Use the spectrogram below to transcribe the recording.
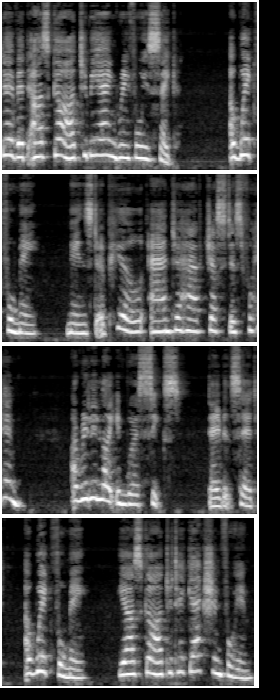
David asked God to be angry for his sake. Awake for me means to appeal and to have justice for him. I really like in verse 6. David said, Awake for me. He asked God to take action for him,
